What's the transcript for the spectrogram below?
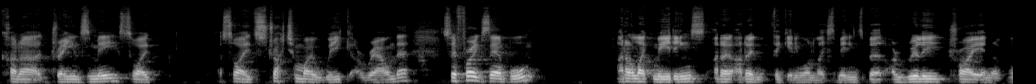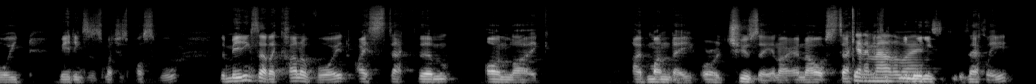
kind of drains me, so I so I structure my week around that. So, for example, I don't like meetings. I don't. I don't think anyone likes meetings, but I really try and avoid meetings as much as possible. The meetings that I can't avoid, I stack them on like a Monday or a Tuesday, and I and I'll stack get them out of the way meetings exactly.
